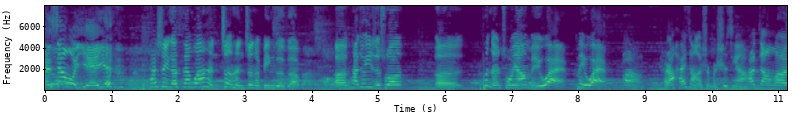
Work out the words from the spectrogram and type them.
很像我爷爷。他是一个三观很正很正的兵哥哥，呃，他就一直说，呃，不能崇洋媚外媚外，啊，然后还讲了什么事情啊？他讲了，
